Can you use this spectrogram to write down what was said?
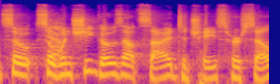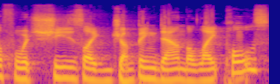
so so Yeah. when she goes outside to chase herself, which she's like jumping down the light poles.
